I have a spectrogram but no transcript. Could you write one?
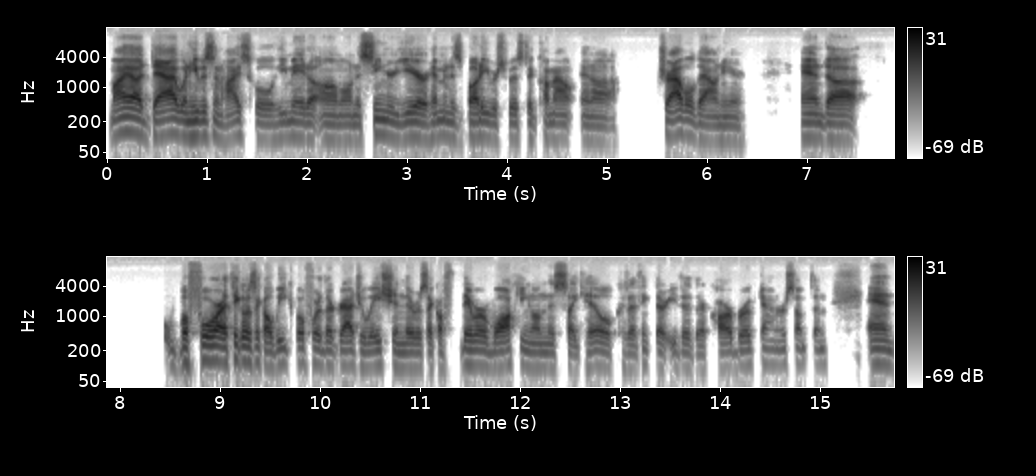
My uh, dad, when he was in high school, he made a um on his senior year. Him and his buddy were supposed to come out and uh travel down here, and uh before I think it was like a week before their graduation, there was like a they were walking on this like hill because I think they're either their car broke down or something, and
